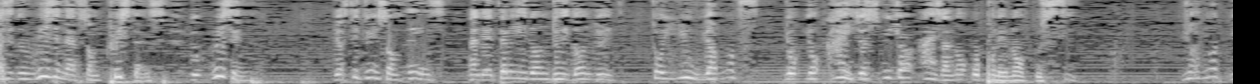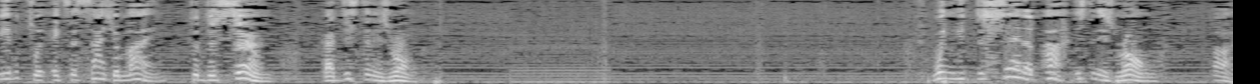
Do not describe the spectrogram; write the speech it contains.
I said the reason that some Christians, the reason you're still doing some things and they're telling you don't do it, don't do it. So you, you have not, your, your eyes, your spiritual eyes are not open enough to see. You have not been able to exercise your mind to discern that this thing is wrong. When you discern that, ah, this thing is wrong, ah,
